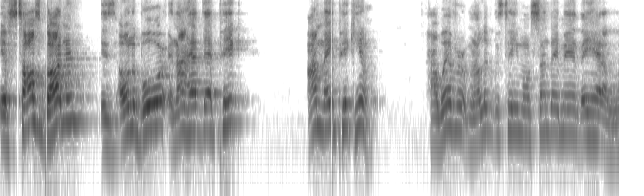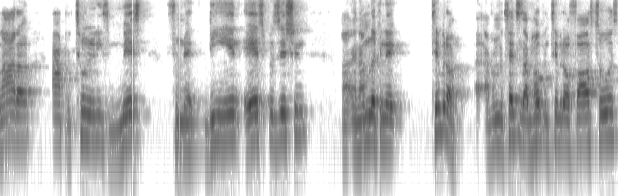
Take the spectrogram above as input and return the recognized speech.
if Sauce Gardner is on the board and I have that pick, I may pick him. However, when I look at this team on Sunday, man, they had a lot of opportunities missed from that DN edge position. Uh, and I'm looking at Thibodeaux. Uh, from the Texans, I'm hoping Thibodeaux falls to us.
